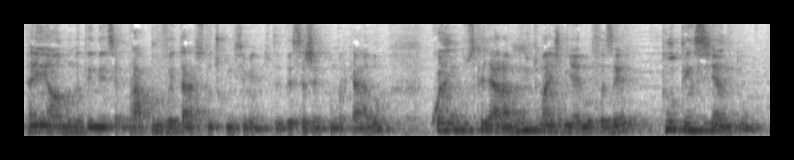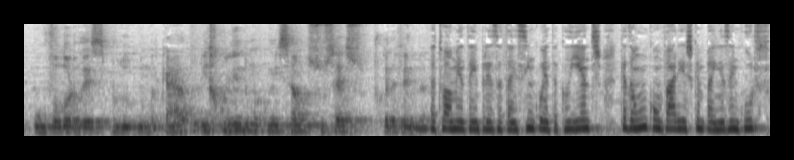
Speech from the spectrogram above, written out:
tem alguma tendência para aproveitar-se do desconhecimento desse agente no mercado, quando se calhar há muito mais dinheiro a fazer, potenciando o valor desse produto no mercado e recolhendo uma comissão de sucesso cada venda. Atualmente a empresa tem 50 clientes, cada um com várias campanhas em curso,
